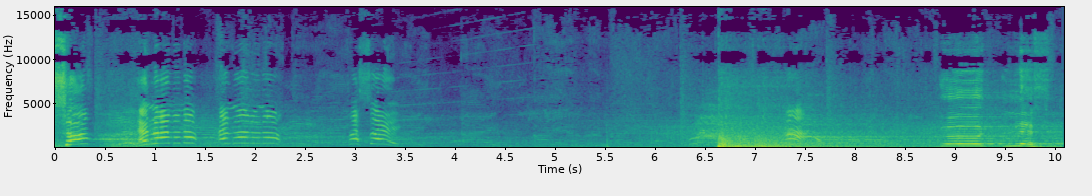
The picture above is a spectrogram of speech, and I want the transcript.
So, and no, no, no, and no, no, no. Oh, sorry. Ah. Good lift.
